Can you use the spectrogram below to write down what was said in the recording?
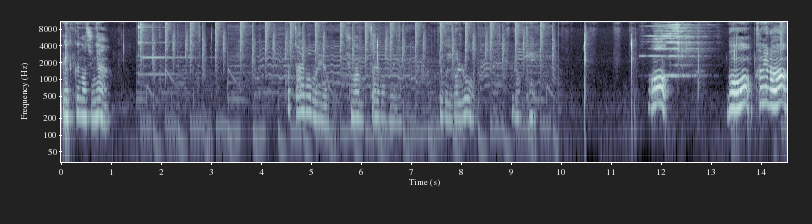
왜 끊어주냐? 코 짧아 보이려고. 중앙 짧아 보이려고. 그리고 이걸로 이렇게 어! 너 카메라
